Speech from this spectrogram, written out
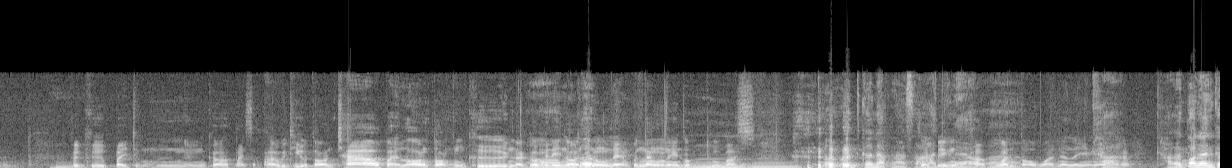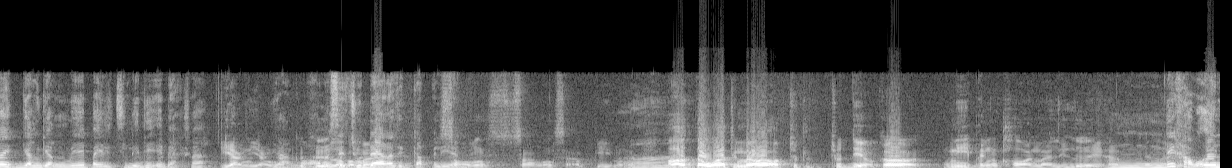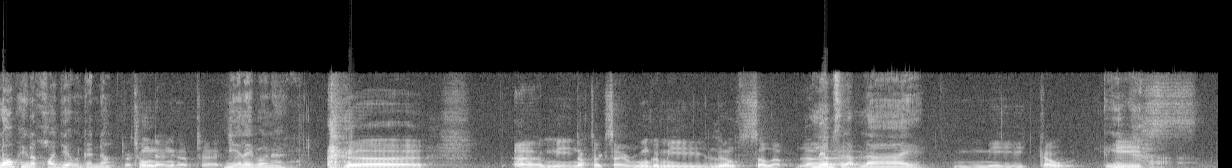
ก็คือไปถึงเมืองหนึ่งก็ไปสัมภาษณ์วิทยุตอนเช้าไปร้องตอนกลางคืน แล้วก็ไม่ได้นอนที่โรงแรมก็นั่งในรถทัวร์บัสก็ก็ก็หนักนะสาแต่หัสเป็อนยู่แล้วครับอ่าวันต่อวันอะไรอย่างเงี้ยค่ะนะครับ ค่ะ แล้วตอนนั้นก็ยังยังไม่ได้ไปเรียนที่ a b a c ใช่ไหมอย่างอย่างคยัรับงก็อ๋อคือมาเสร็จเราชุดประมาณแรกแล้วถึงกลับไปเรียนสองสองสามปีมั้งครับอ๋อแต่ว่าถึงแม้ว่าออกชุดชุดเดี่ยวก็มีเพลงละครมาเรื่อยๆครับอืมได้ข่าวว่าเออร้องเพลงละครเยอะเหมือนกันเนาะก็ช่วงนั้นครับใช่มีอะไรบ้างนะเอ่อเอ่อมีนอกจากสายรุ้งก็มีเรื่องสลับลายเรื่องสลับลาย มีเก้าอี้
